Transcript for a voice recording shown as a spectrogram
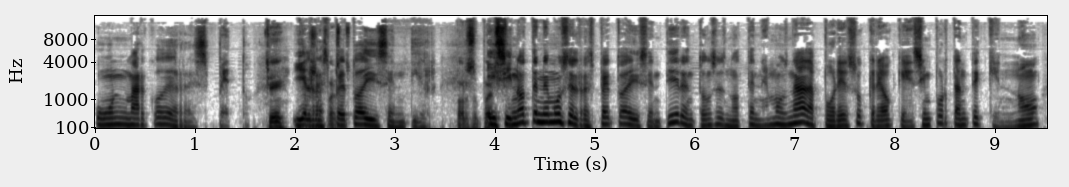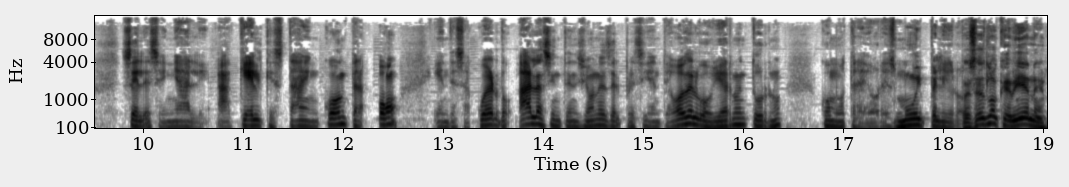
un marco de respeto Sí, y el supuesto. respeto a disentir. Por supuesto. Y si no tenemos el respeto a disentir, entonces no tenemos nada. Por eso creo que es importante que no se le señale a aquel que está en contra o en desacuerdo a las intenciones del presidente o del gobierno en turno como traidor. Es muy peligroso. Pues es lo que viene.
